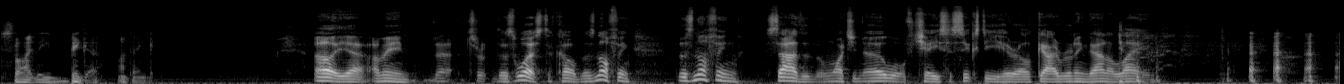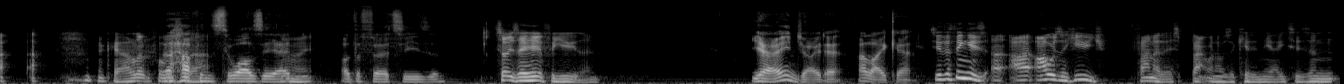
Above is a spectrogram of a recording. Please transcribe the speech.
slightly bigger. I think. Oh yeah, I mean, there's worse to come. There's nothing, there's nothing sadder than watching Airwolf chase a 60-year-old guy running down a lane. Okay, I look forward that to happens towards the end Alright. of the third season. So it's a hit for you then. Yeah, I enjoyed it. I like it. See, the thing is, I, I I was a huge fan of this back when I was a kid in the 80s, and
